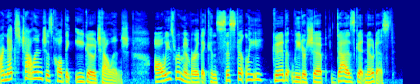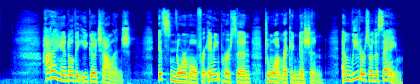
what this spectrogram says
Our next challenge is called the Ego Challenge. Always remember that consistently good leadership does get noticed. How to handle the Ego Challenge. It's normal for any person to want recognition, and leaders are the same.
